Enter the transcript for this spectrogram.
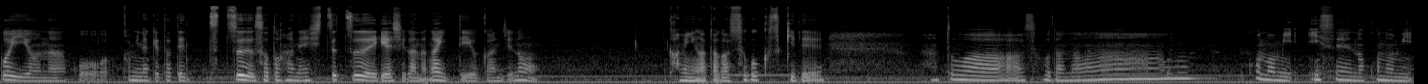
ぽいようなこう髪の毛立てつつ外羽ねしつつ襟足が長いっていう感じの髪型がすごく好きであとはそうだな好み異性の好み。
